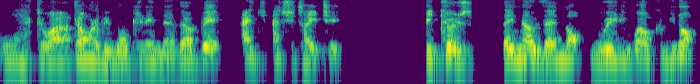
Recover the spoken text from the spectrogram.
oh, do I, I don't want to be walking in there. They're a bit ag- agitated because they know they're not really welcome. You're not.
